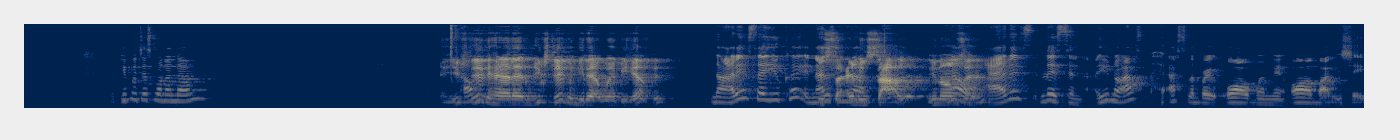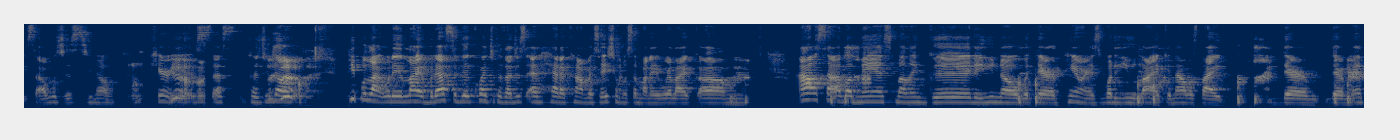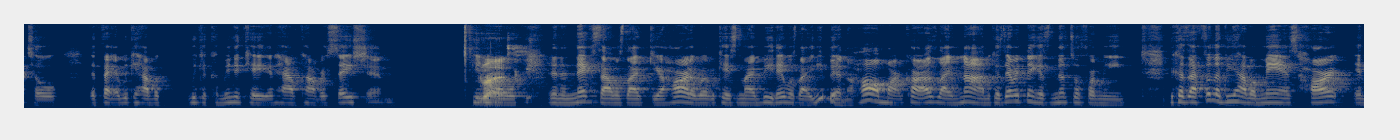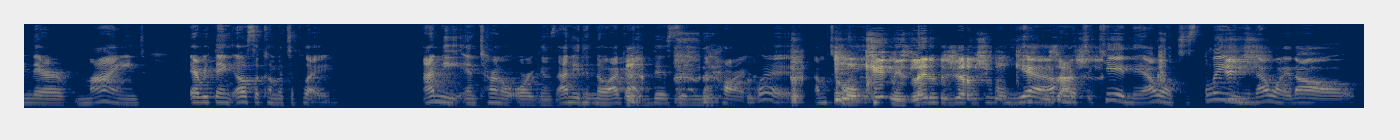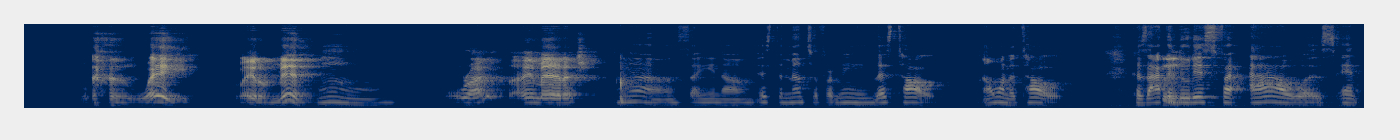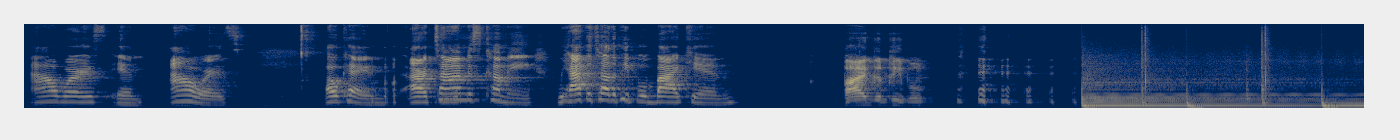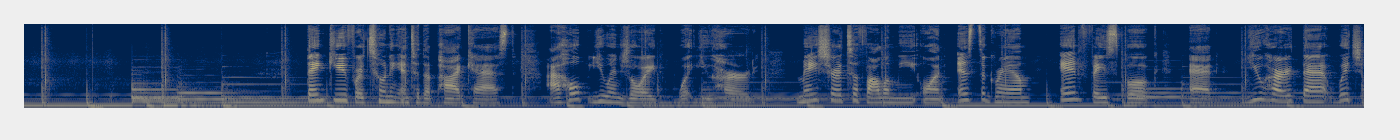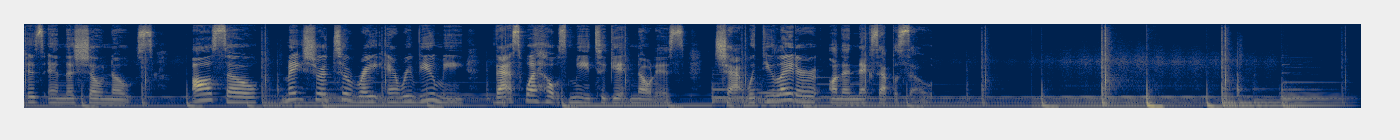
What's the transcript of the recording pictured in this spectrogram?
People just want to know. And you still can have that. You still can be that way and be healthy. No, I didn't say you couldn't. I, It's, just, mean, no, solid. You know no, what I'm saying? I just listen. You know, I I celebrate all women, all body shapes. I was just, you know, curious. That's because you know people like what they like, but that's a good question because I just had- had a conversation with somebody. We're like, um, outside of a man smelling good and you know with their appearance, what do you like? And I was like, their their mental, the fact that we can have a we can communicate and have conversation. You Right. know, and then the next I was like, your heart or whatever the case might be. They was like, you been a Hallmark car. I was like, nah, because everything is mental for me. Because I feel if you have a man's heart in their mind, everything else will come into play. I need internal organs. I need to know I got this in the heart. What? I'm too. She want you. kidneys, ladies and gentlemen. She want Yeah, kidneys I want your kidney. I want your spleen. I want it all. wait, wait a minute. Mm. All right, I ain't mad at you. Yeah. So, you know, it's the mental for me. Let's talk. I want to talk. Because I can Mm. do this for hours and hours and hours. Okay. Our time is coming. We have to tell the people bye, Ken. Bye, good people. Thank you for tuning into the podcast. I hope you enjoyed what you heard. Make sure to follow me on Instagram and Facebook at You Heard That, which is in the show notes. Also, make sure to rate and review me. That's what helps me to get noticed. Chat with you later on the next episode.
